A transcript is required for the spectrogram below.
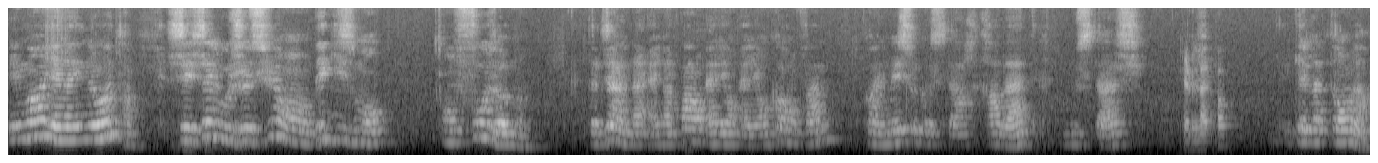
Et moi, il y en a une autre, c'est celle où je suis en déguisement, en faux homme. C'est-à-dire, elle, elle, pas, elle, est, elle, est, encore en femme quand elle met ce costard, cravate, moustache. Qu'elle l'attend Qu'elle l'attend là.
